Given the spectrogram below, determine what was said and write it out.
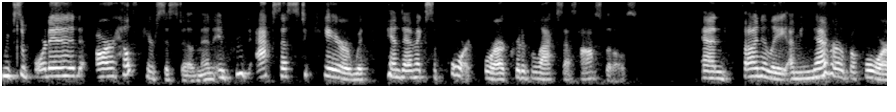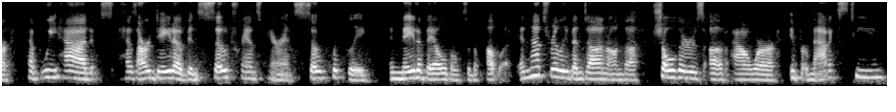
We've supported our healthcare system and improved access to care with pandemic support for our critical access hospitals. And finally, I mean, never before have we had, has our data been so transparent so quickly and made available to the public. And that's really been done on the shoulders of our informatics team,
